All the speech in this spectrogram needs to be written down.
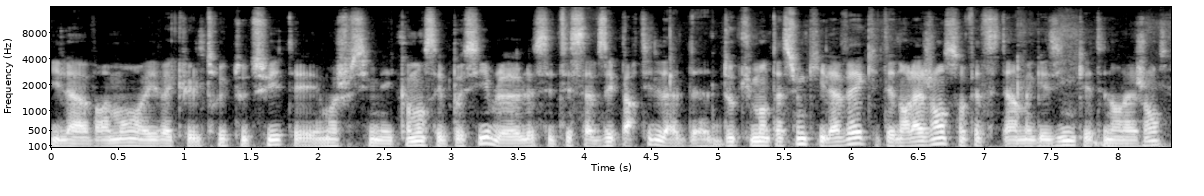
il a vraiment évacué le truc tout de suite. Et moi, je me suis dit, mais comment c'est possible? C'était, ça faisait partie de la, documentation qu'il avait, qui était dans l'agence. En fait, c'était un magazine qui était dans l'agence.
